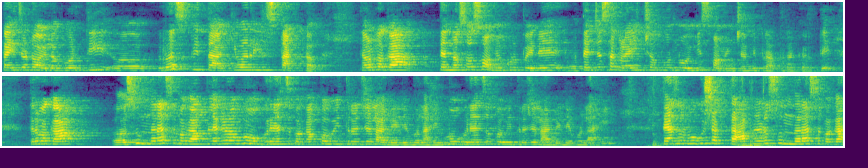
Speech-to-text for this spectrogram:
ताईच्या डायलॉगवरती रस पिता किंवा रील्स टाकतात. त्यामुळे बघा त्यांना असं स्वामी कृपेने त्यांच्या सगळ्या इच्छा पूर्ण होईल मी स्वामींच्या मी प्रार्थना करते. तर बघा सुंदर असं बघा आपल्याकडे मोगऱ्याचं बघा पवित्र जल अवेलेबल आहे. मोगऱ्याचं पवित्र जल अवेलेबल आहे. त्याचं बघू शकता आपल्याकडे सुंदर असं बघा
